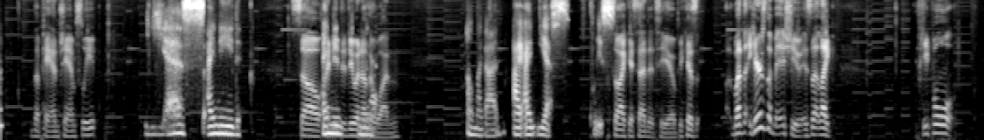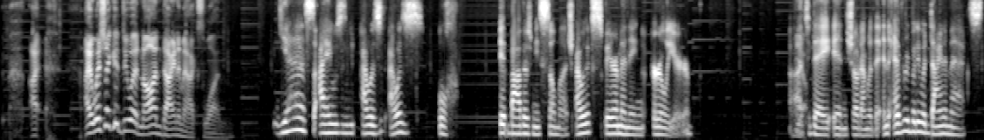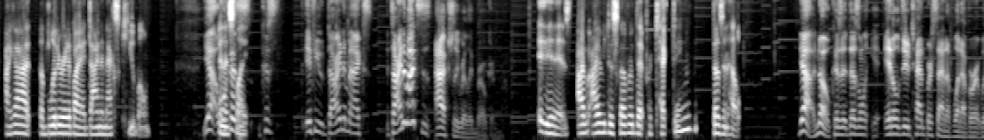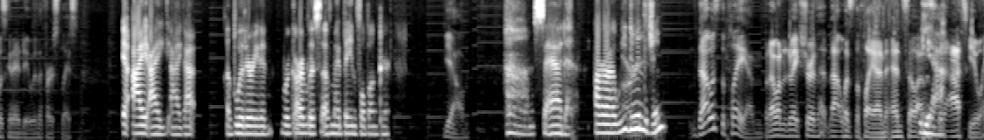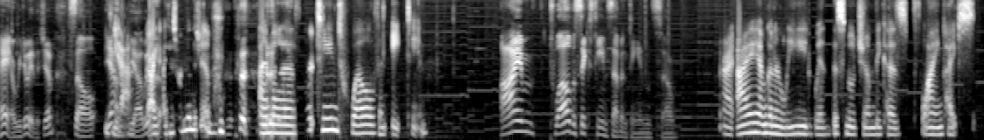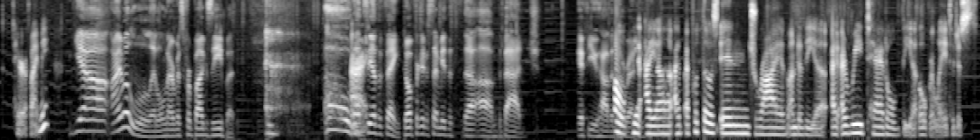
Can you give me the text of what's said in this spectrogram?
The Pancham sweep. Yes, I need. So I I, need need to do another that. one Oh my god. I I yes, please. so I can send it to you because. But the, here's the issue: is that like people, I I wish I could do a non Dynamax one. Yes, I was I was I was. Ugh, it bothers me so much. I was experimenting earlier uh, Yeah. today in Showdown with it, and everybody with Dynamax. I got obliterated by a Dynamax Cubone. Yeah, And well, it's because like- if you Dynamax, Dynamax is actually really broken. It is. I've I've discovered that protecting doesn't help. Yeah, no, because it doesn't. It'll do ten percent of whatever it was gonna do in the first place. Yeah, I I I got obliterated regardless of my baneful bunker. Yeah, I'm sad. Are uh, we Are doing you- the gym? that was the plan, but I wanted to make sure that that was the plan, and so I was Yeah. gonna ask you, hey, are we doing the gym? So yeah, yeah, we I, are. I guess we're doing the gym. I'm a 13, 12, and 18. I'm 12, 16, 17, so All right, I am gonna lead with the Smoochum because flying types terrify me. yeah, I'm a little nervous for Bugsy, but oh, that's Alright. the other thing. Don't forget to send me the the um the badge if you haven't Oh already. yeah, I uh I, I put those in Drive under the uh I, I retitled the uh, overlay to just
